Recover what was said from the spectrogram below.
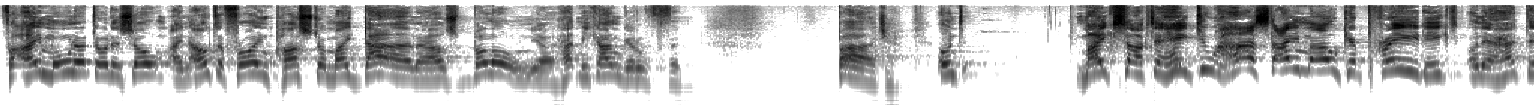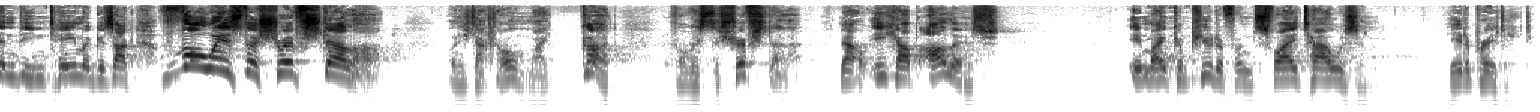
Vor einem Monat oder so, ein alter Freund, Pastor Mike Dan aus Bologna, hat mich angerufen. Badge. Und Mike sagte, hey, du hast einmal gepredigt. Und er hat dann den Thema gesagt, wo ist der Schriftsteller? Und ich dachte, oh mein Gott, wo ist der Schriftsteller? Now, ich habe alles in meinem Computer von 2000, jede Predigt.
